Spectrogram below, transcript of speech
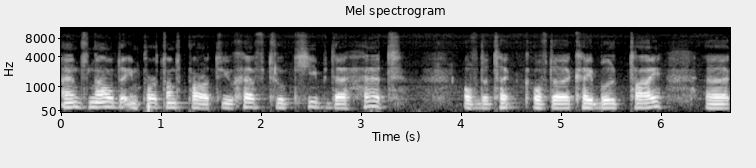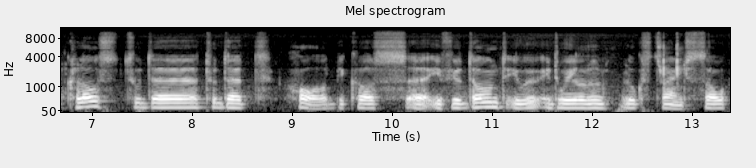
And now the important part you have to keep the head of the of the cable tie uh, close to the to that hole because uh, if you don't it will, it will look strange. So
